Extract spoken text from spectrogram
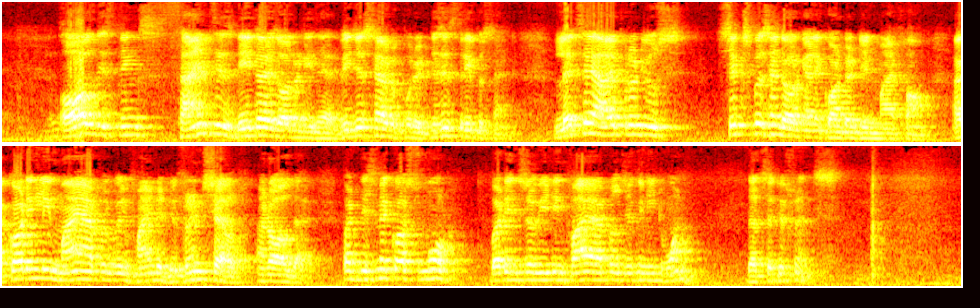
All these things, science's data is already there, we just have to put it, this is three percent. Let's say I produce six percent organic content in my farm, accordingly my apple will find a different shelf and all that. But this may cost more, but instead of eating five apples, you can eat one. That's the difference.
